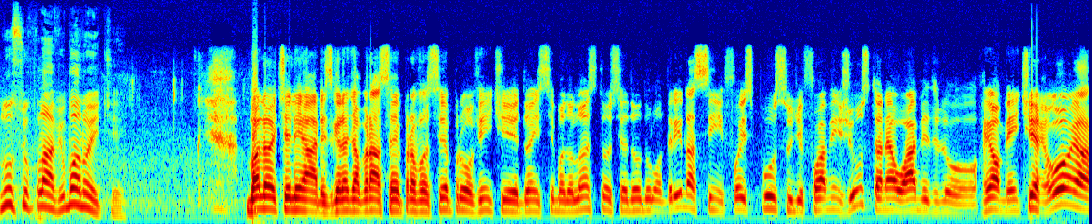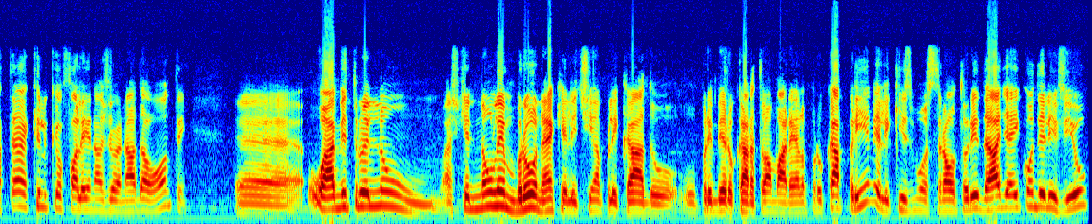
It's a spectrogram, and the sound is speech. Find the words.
Lúcio Flávio, boa noite. Boa noite, Linhares. Grande abraço aí para você, para o ouvinte do Em Cima do Lance, torcedor do Londrina. Sim, foi expulso de forma injusta, né? O árbitro realmente errou, é até aquilo que eu falei na jornada ontem. É, o árbitro, ele não. Acho que ele não lembrou, né, que ele tinha aplicado o primeiro cartão amarelo para o Caprini, ele quis mostrar autoridade, aí quando ele viu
